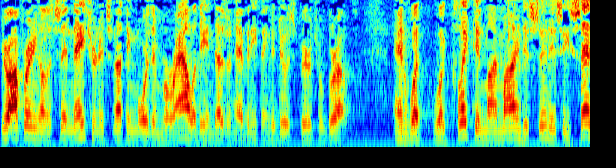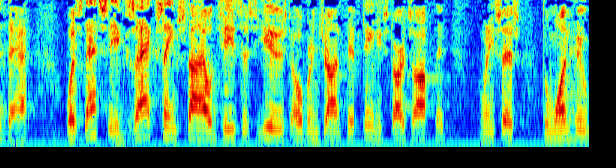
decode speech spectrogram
you're operating on the sin nature and it's nothing more than morality and doesn't have anything to do with spiritual growth. And what, what clicked in my mind as soon as he said that was that's the exact same style Jesus used over in John 15. He starts off that when he says, the one who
